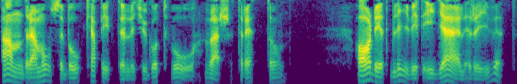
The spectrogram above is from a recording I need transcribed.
Andra Mosebok kapitel 22, vers 13. Har det blivit ihjälrivet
